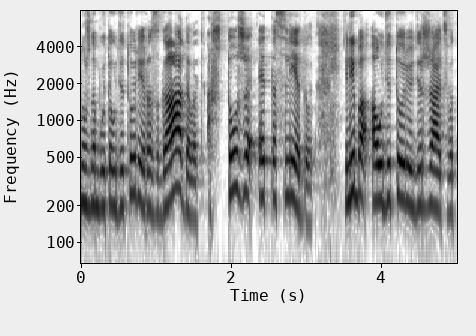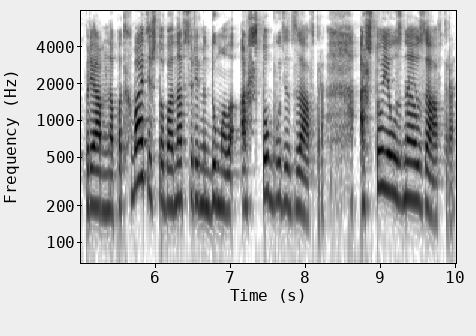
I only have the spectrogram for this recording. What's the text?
Нужно будет аудитории разгадывать, а что же это следует. Либо аудиторию держать вот прямо на подхвате, чтобы она все время думала, а что будет завтра, а что я узнаю завтра.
